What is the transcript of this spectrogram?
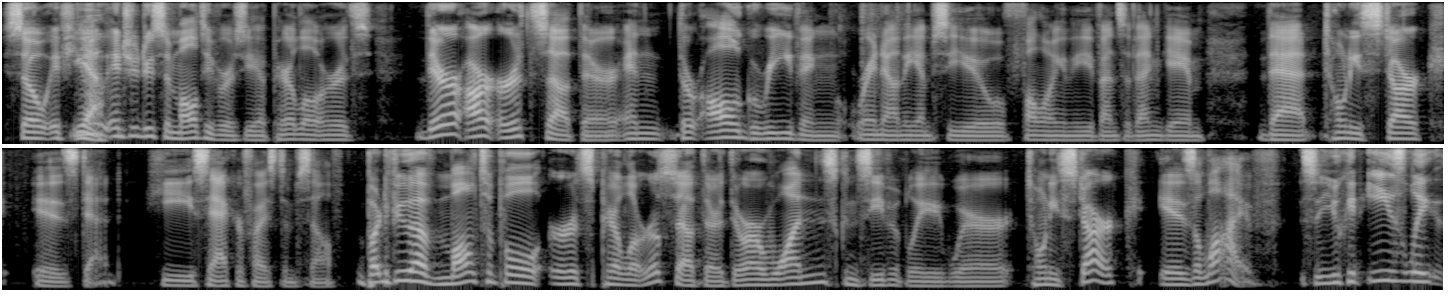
So if you Yeah. introduce a multiverse, you have parallel Earths. There are Earths out there, and they're all grieving right now in the MCU following the events of Endgame that Tony Stark is dead. He sacrificed himself. But if you have multiple Earths, parallel Earths out there, there are ones conceivably where Tony Stark is alive. So you could easily.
